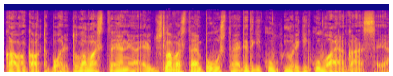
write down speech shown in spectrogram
kaavan kautta pohdittu lavastajan ja erityisesti lavastajan puusta ja tietenkin ku, juurikin kuvaajan kanssa. Ja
